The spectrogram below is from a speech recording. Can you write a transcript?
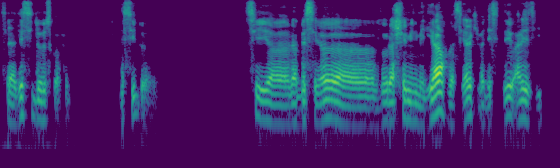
C'est la décideuse, quoi. Décide. Si la BCE veut lâcher 1000 milliards, bah, c'est elle qui va décider, allez-y.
